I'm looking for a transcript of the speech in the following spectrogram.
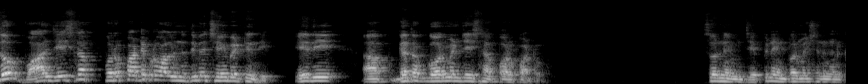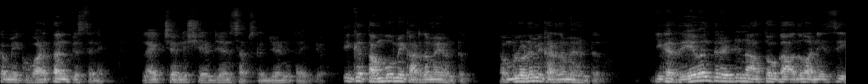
సో వాళ్ళు చేసిన పొరపాటు ఇప్పుడు వాళ్ళ నెత్తి మీద చేయబెట్టింది ఏది? గత గవర్నమెంట్ చేసిన పొరపాటు. సో నేను చెప్పిన ఇన్ఫర్మేషన్ కనుక మీకు వర్త్ అనిపిస్తేనే లైక్ చేయండి షేర్ చేయండి సబ్స్క్రైబ్ చేయండి. థ్యాంక్ యూ ఇక తంబు మీకు అర్థమై ఉంటుంది. తంబులోనే మీకు అర్థమై ఉంటుంది. ఇక రేవంత్ రెడ్డి నాతో కాదు అనేసి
